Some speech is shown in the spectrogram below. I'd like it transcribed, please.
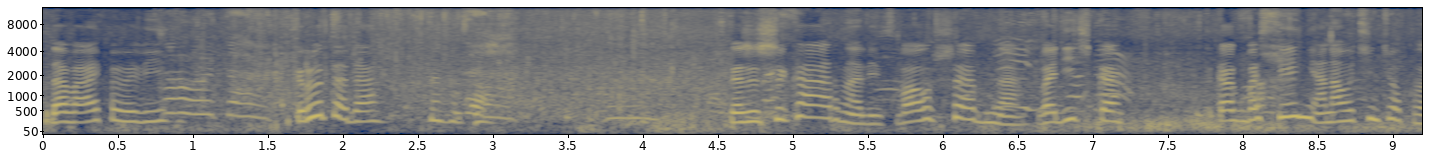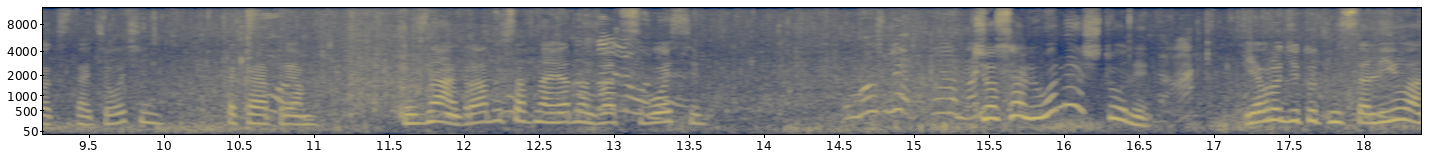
Давай, повыви. Круто, да? Скажи, шикарно, Лиз, волшебно. Водичка, как в бассейне, она очень теплая, кстати, очень такая прям, не знаю, градусов, наверное, 28. Можно. Что, соленая, что ли? Я вроде тут не солила.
